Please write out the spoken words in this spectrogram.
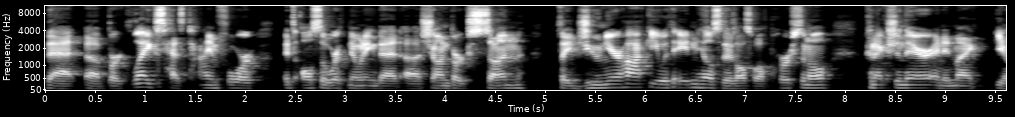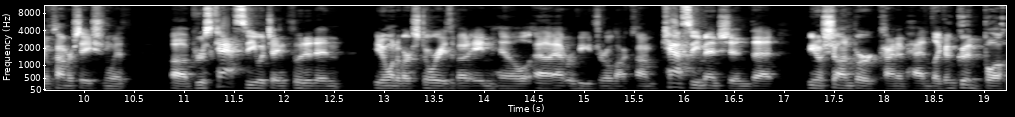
that uh, Burke likes, has time for. It's also worth noting that uh, Sean Burke's son played junior hockey with Adin Hill, so there's also a personal connection there. And in my you know conversation with uh, Bruce Cassidy, which I included in you know one of our stories about Adin Hill uh, at ReviewJournal.com, Cassidy mentioned that you know Sean Burke kind of had like a good book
